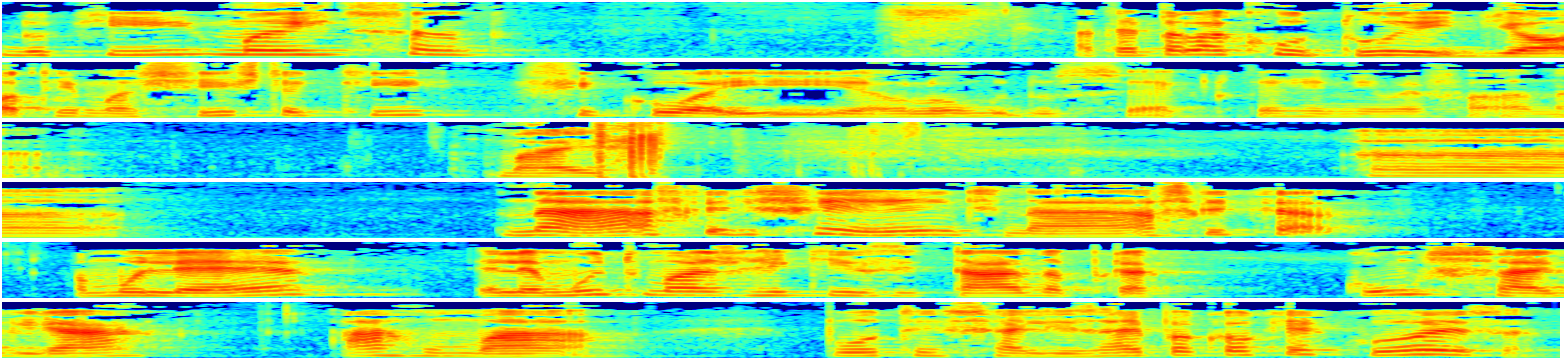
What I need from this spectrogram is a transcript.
do que mães de santo. Até pela cultura idiota e machista que ficou aí ao longo do século, que a gente nem vai falar nada. Mas Uh, na África é diferente. Na África, a mulher ela é muito mais requisitada para consagrar, arrumar, potencializar e para qualquer coisa.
